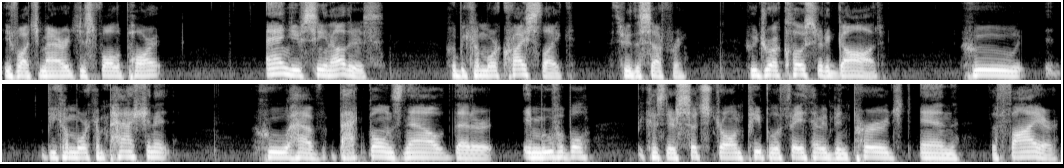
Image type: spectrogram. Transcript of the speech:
You've watched marriages fall apart. And you've seen others who become more Christ like through the suffering, who draw closer to God, who become more compassionate, who have backbones now that are immovable because they're such strong people of faith having been purged in the fire.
